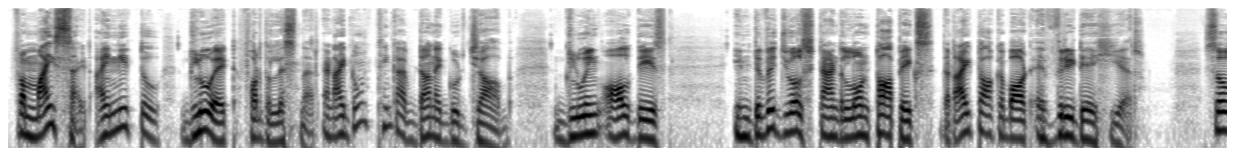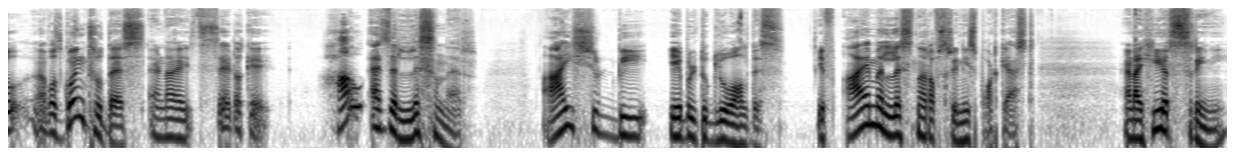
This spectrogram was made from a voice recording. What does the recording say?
from my side. I need to glue it for the listener. And I don't think I've done a good job gluing all these individual standalone topics that I talk about every day here. So I was going through this and I said, okay, how as a listener I should be able to glue all this? If I'm a listener of Srini's podcast and I hear Srini,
